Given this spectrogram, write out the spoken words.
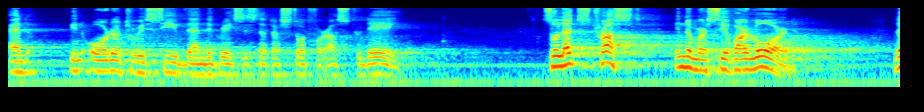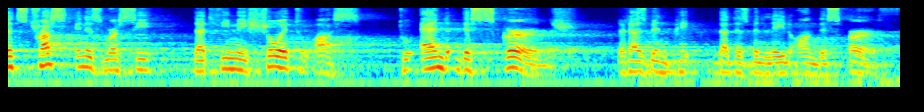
and in order to receive then the graces that are stored for us today. So let's trust in the mercy of our Lord. Let's trust in His mercy that He may show it to us to end this scourge that has been, that has been laid on this earth.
